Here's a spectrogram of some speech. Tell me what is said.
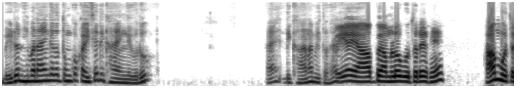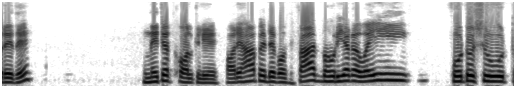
वीडियो नहीं बनाएँगे तो तुमको कैसे दिखाएँगे गुरु? है? दिखाना भी तो है। भैया, यहाँ पे हम लोग उतरे थे। हम उतरे थे। नेचर कॉल के लिए। और यहाँ पे देखो सात बहुरिया का वही फ़ोटो शूट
